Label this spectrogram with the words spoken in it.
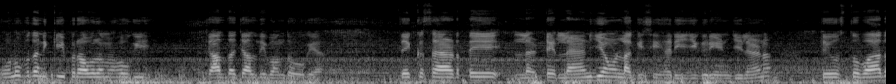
ਉਹਨੂੰ ਪਤਾ ਨਹੀਂ ਕੀ ਪ੍ਰੋਬਲਮ ਹੋ ਗਈ। ਚੱਲਦਾ ਚੱਲਦੀ ਬੰਦ ਹੋ ਗਿਆ। ਤੇ ਇੱਕ ਸਾਈਡ ਤੇ ਲ- ਤੇ ਲਾਈਨ ਜੀ ਆਉਣ ਲੱਗੀ ਸੀ ਹਰੀ ਜੀ ਗ੍ਰੀਨ ਜੀ ਲੈਣ। ਤੇ ਉਸ ਤੋਂ ਬਾਅਦ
